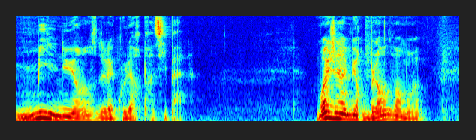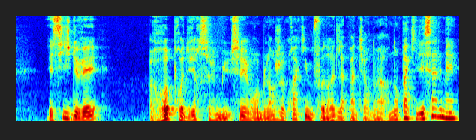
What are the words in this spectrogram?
mille nuances de la couleur principale. Moi, j'ai un mur blanc devant moi, et si je devais reproduire ce, mur blanc, je crois qu'il me faudrait de la peinture noire. Non pas qu'il est sale, mais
